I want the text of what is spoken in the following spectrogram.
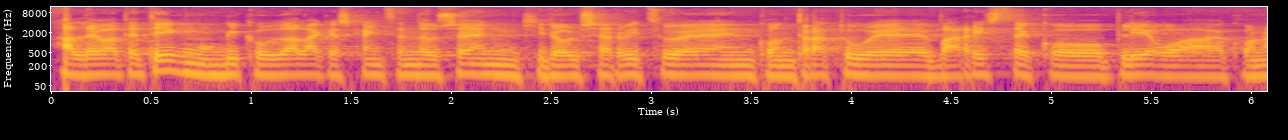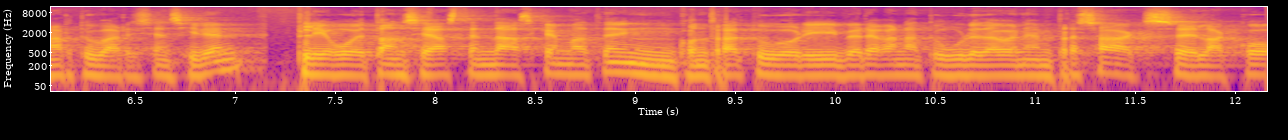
Alde batetik, mungiko udalak eskaintzen dauzen kirol zerbitzuen kontratue barrizteko pliegoak onartu barri zen ziren. Pliegoetan zehazten da azken baten kontratu hori bere ganatu gure dauen enpresak zelako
